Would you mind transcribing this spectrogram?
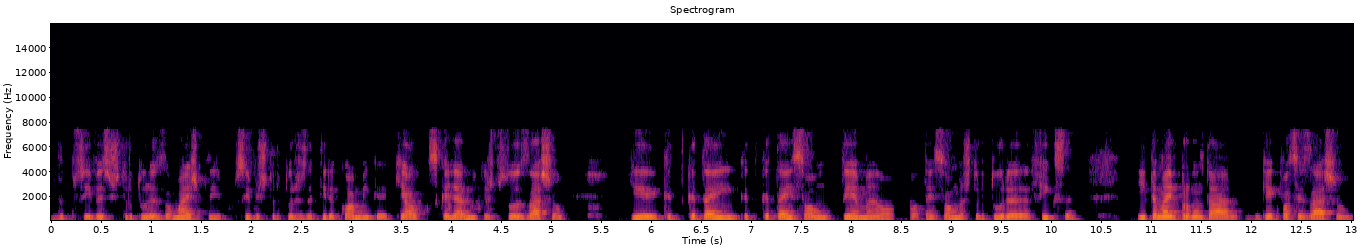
de possíveis estruturas, ou mais possíveis estruturas da tira cómica, que é algo que se calhar muitas pessoas acham que, que, que tem, que, que, tem só um tema ou, ou, tem só uma estrutura fixa e também perguntar o que é que vocês acham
